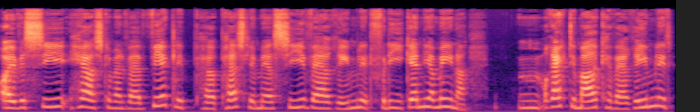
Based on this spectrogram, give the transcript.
Og jeg vil sige, her skal man være virkelig påpasselig med at sige, hvad er rimeligt, fordi igen, jeg mener, mm, rigtig meget kan være rimeligt,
